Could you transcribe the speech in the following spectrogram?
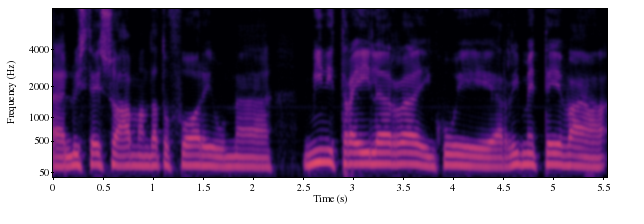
eh, lui stesso ha mandato fuori un mini trailer in cui rimetteva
